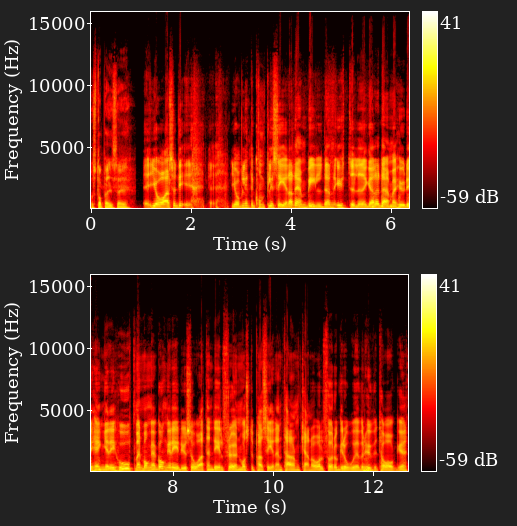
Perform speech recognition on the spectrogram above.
att stoppa i sig? Ja, alltså det, jag vill inte komplicera den bilden ytterligare där med hur det hänger ihop, men många gånger är det ju så att en del frön måste passera en tarmkanal för att gro överhuvudtaget.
